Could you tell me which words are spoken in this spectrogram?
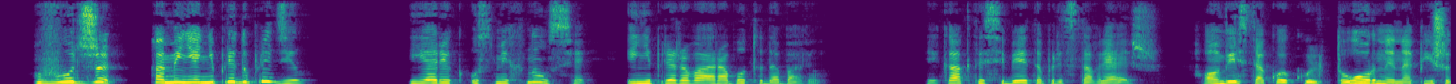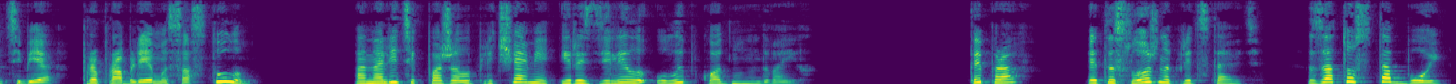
— Вот же! А меня не предупредил! Ярик усмехнулся и, не прерывая работы, добавил. — И как ты себе это представляешь? Он весь такой культурный, напишет тебе про проблемы со стулом? Аналитик пожала плечами и разделила улыбку одну на двоих. Ты прав. Это сложно представить. Зато с тобой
